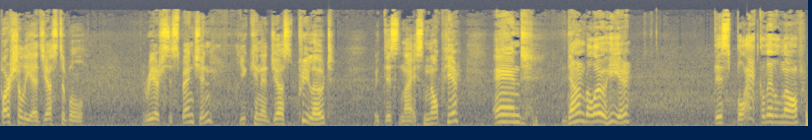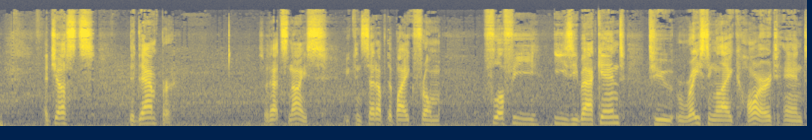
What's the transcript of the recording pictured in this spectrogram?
partially adjustable rear suspension. You can adjust preload with this nice knob here. And down below here, this black little knob adjusts the damper. So that's nice. You can set up the bike from fluffy, easy back end to racing like hard and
